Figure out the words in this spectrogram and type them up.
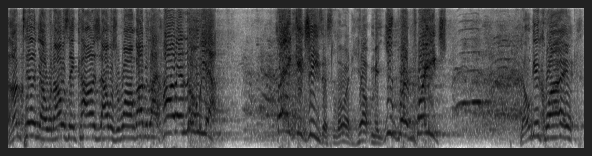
I'm telling y'all, when I was in college and I was wrong, I'd be like, "Hallelujah, thank you, Jesus, Lord, help me." You better preach. Don't get quiet.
